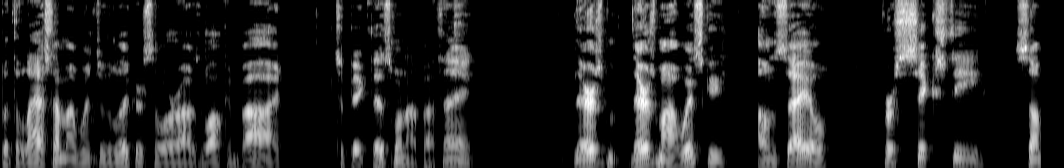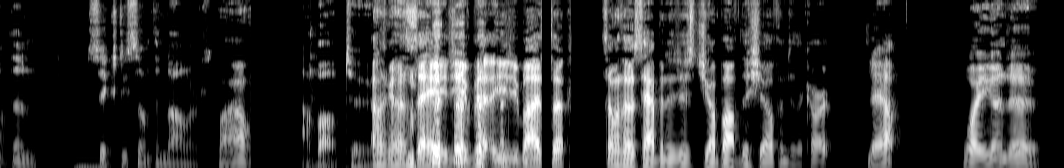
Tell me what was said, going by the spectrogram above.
But the last time I went to the liquor store, I was walking by to pick this one up. I think there's there's my whiskey on sale for sixty something, sixty something dollars. Wow. I bought two. I was gonna say, did you did you buy some? Some of those happen to just jump off the shelf into the cart. Yep. What are you gonna do?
